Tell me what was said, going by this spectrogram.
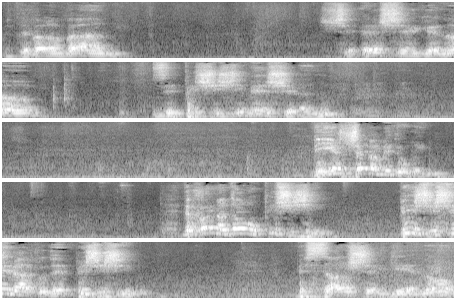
כותב הרמב"ן שאש של גנום זה פי שישים מאש שלנו ויש שבע מדורים וכל מדור הוא פי שישים פי שישים מהקודם, פי שישים בשר של גיהנום,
